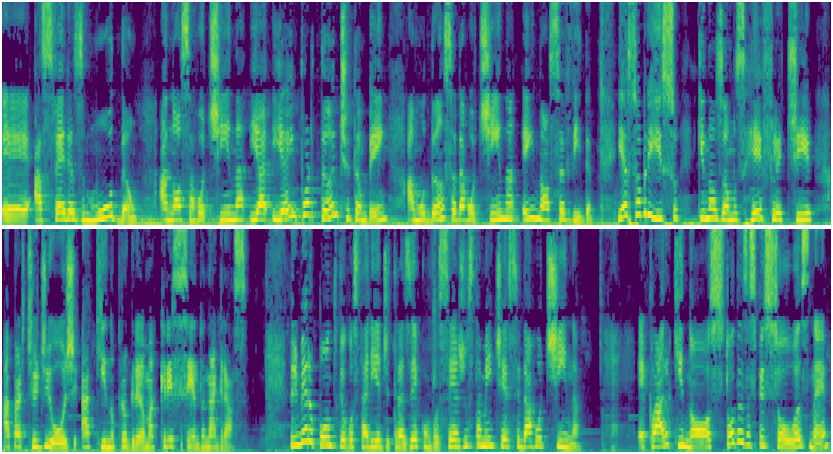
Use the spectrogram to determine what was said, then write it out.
é, as férias mudam a nossa rotina e, a, e é importante também a mudança da rotina em nossa vida. E é sobre isso que nós vamos refletir a partir de hoje aqui no programa Crescendo na Graça. Primeiro ponto que eu gostaria de trazer com você é justamente esse da rotina. É claro que nós, todas as pessoas, né,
